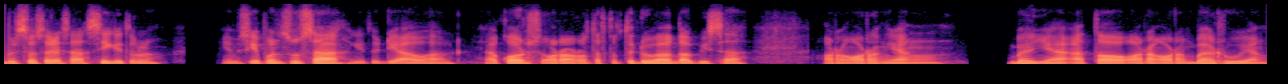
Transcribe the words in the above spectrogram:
bersosialisasi gitu loh. Ya meskipun susah gitu di awal. Aku harus orang-orang tertentu doang, nggak bisa orang-orang yang banyak atau orang-orang baru yang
